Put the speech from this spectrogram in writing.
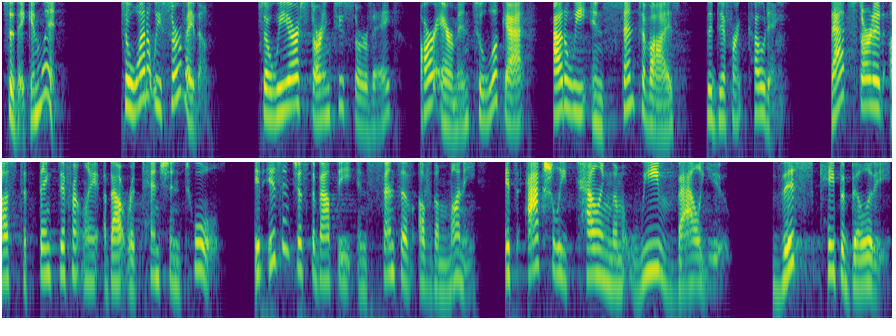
so they can win. So why don't we survey them? So we are starting to survey our airmen to look at how do we incentivize the different coding. That started us to think differently about retention tools. It isn't just about the incentive of the money, it's actually telling them we value this capability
